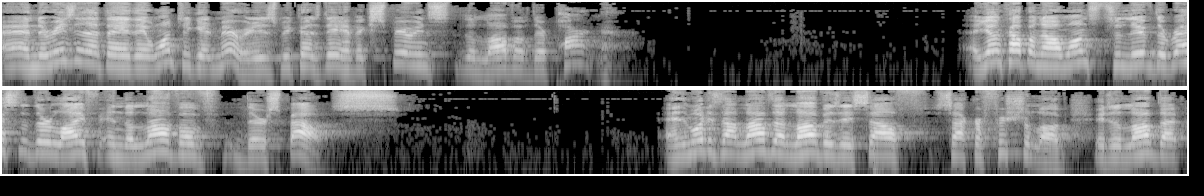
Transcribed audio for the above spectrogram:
And the reason that they, they want to get married is because they have experienced the love of their partner. A young couple now wants to live the rest of their life in the love of their spouse. And what is that love? That love is a self sacrificial love. It's a love that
